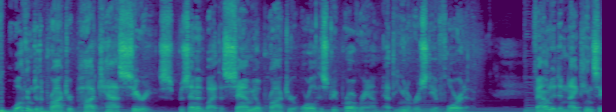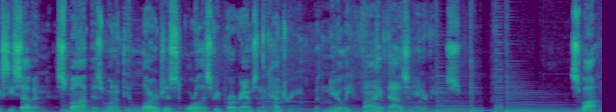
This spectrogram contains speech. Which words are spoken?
Welcome to the Proctor Podcast Series, presented by the Samuel Proctor Oral History Program at the University of Florida. Founded in 1967, SPOP is one of the largest oral history programs in the country with nearly 5,000 interviews. SPOP,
